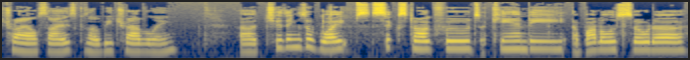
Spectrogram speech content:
trial size because I'll be traveling. Uh, two things of wipes, six dog foods, a candy, a bottle of soda,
